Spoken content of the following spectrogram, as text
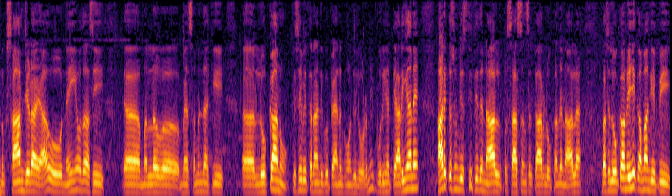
ਨੁਕਸਾਨ ਜਿਹੜਾ ਆ, ਉਹ ਨਹੀਂ ਉਹਦਾ ਅਸੀਂ ਮਤਲਬ ਮੈਂ ਸਮਝਦਾ ਕਿ ਲੋਕਾਂ ਨੂੰ ਕਿਸੇ ਵੀ ਤਰ੍ਹਾਂ ਦੀ ਕੋਈ ਪੈਨਿਕ ਹੋਣ ਦੀ ਲੋੜ ਨਹੀਂ, ਪੂਰੀਆਂ ਤਿਆਰੀਆਂ ਨੇ, ਹਰ ਕਿਸਮ ਦੀ ਸਥਿਤੀ ਦੇ ਨਾਲ, ਪ੍ਰਸ਼ਾਸਨ, ਸਰਕਾਰ ਲੋਕਾਂ ਦੇ ਨਾਲ ਹੈ ਬਸ ਲੋਕਾਂ ਨੂੰ ਇਹੀ ਕਹਾਂਗੇ ਵੀ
